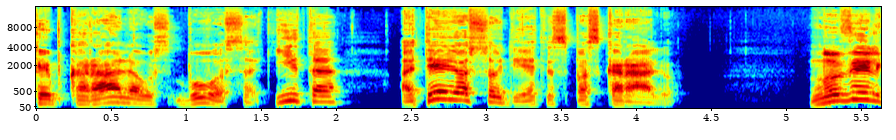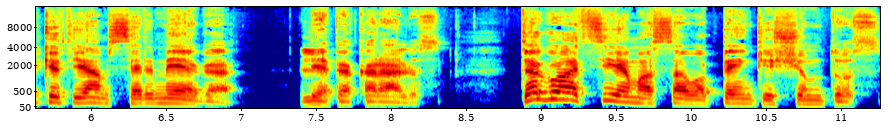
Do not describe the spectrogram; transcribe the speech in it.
kaip karaliaus buvo sakyta, atėjo sodėtis pas karalių. Nuvilkit jam sermėgą, liepė karalius. Tegu atsijama savo penkis šimtus.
